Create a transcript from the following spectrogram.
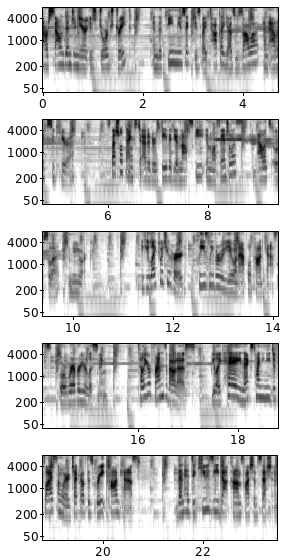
Our sound engineer is George Drake, and the theme music is by Taka Yasuzawa and Alex Sugiura. Special thanks to editors David Yanofsky in Los Angeles and Alex Ossola in New York. If you liked what you heard, please leave a review on Apple Podcasts or wherever you're listening. Tell your friends about us. Be like, hey, next time you need to fly somewhere, check out this great podcast. Then head to qz.com slash obsession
